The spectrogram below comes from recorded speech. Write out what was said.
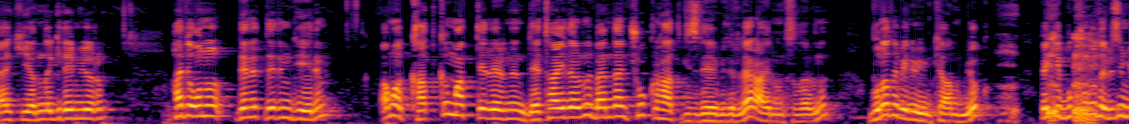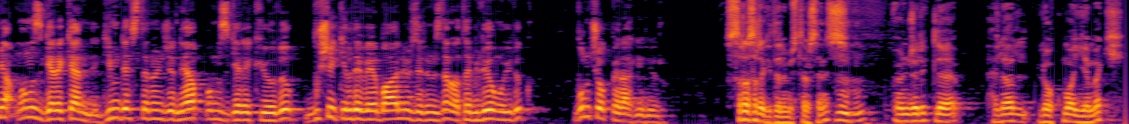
Belki yanına gidemiyorum. Hadi onu denetledim diyelim. Ama katkı maddelerinin detaylarını benden çok rahat gizleyebilirler ayrıntılarını. Buna da benim imkanım yok. Peki bu konuda bizim yapmamız gereken ne? Gimdes'ten önce ne yapmamız gerekiyordu? Bu şekilde vebali üzerimizden atabiliyor muyduk? Bunu çok merak ediyorum. Sıra sıra gidelim isterseniz. Hı hı. Öncelikle helal lokma yemek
